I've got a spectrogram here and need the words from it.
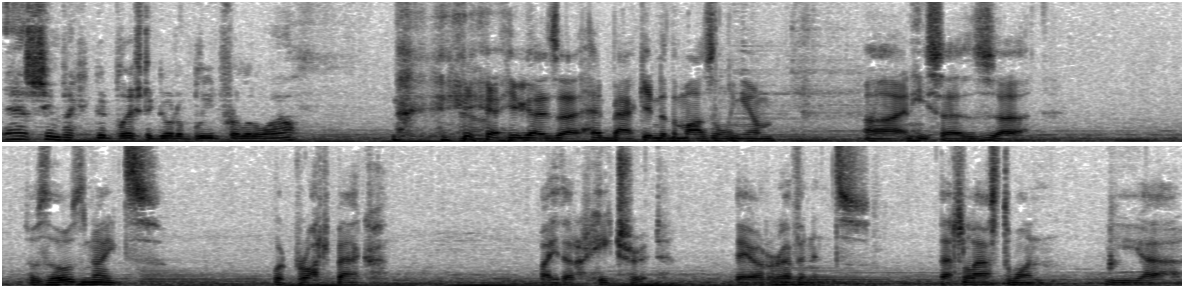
Yeah, it seems like a good place to go to bleed for a little while. yeah, you guys uh, head back into the mausoleum, uh, and he says, uh, "So those knights were brought back by their hatred. They are revenants. That last one, he uh,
